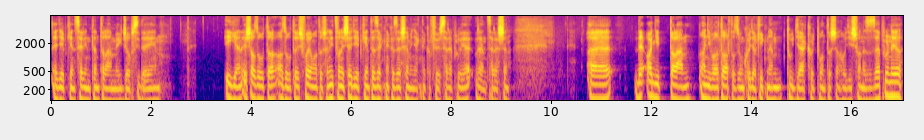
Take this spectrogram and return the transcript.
Egyébként szerintem talán még Jobs idején. Igen, és azóta, azóta is folyamatosan itt van, és egyébként ezeknek az eseményeknek a főszereplője rendszeresen. De annyit talán annyival tartozunk, hogy akik nem tudják, hogy pontosan hogy is van ez az Apple-nél,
